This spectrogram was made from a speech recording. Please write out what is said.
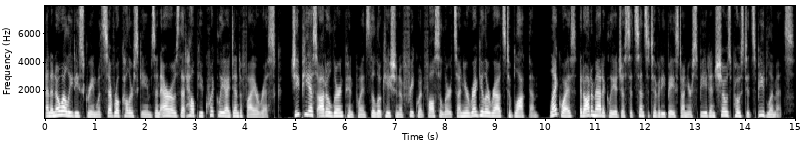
and an OLED screen with several color schemes and arrows that help you quickly identify a risk. GPS Auto Learn pinpoints the location of frequent false alerts on your regular routes to block them. Likewise, it automatically adjusts its sensitivity based on your speed and shows posted speed limits.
